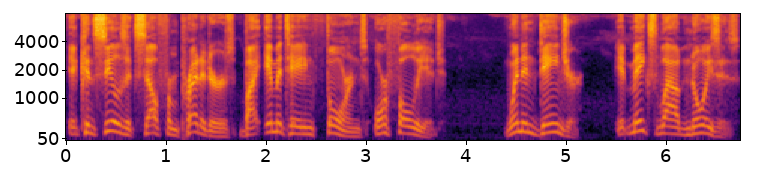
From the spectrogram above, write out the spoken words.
It conceals itself from predators by imitating thorns or foliage. When in danger, it makes loud noises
